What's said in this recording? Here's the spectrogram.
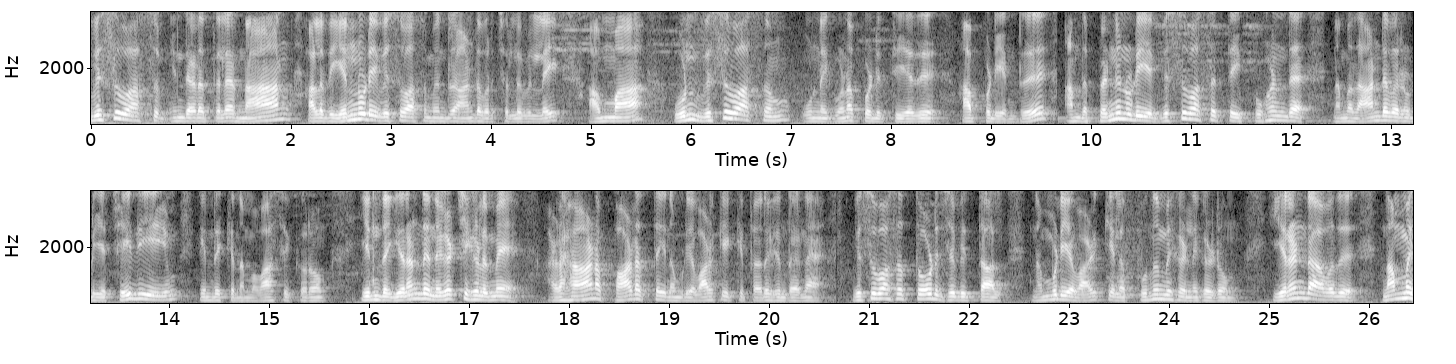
விசுவாசம் இந்த இடத்துல நான் அல்லது என்னுடைய விசுவாசம் என்று ஆண்டவர் சொல்லவில்லை. அம்மா உன் விசுவாசம் உன்னை குணப்படுத்தியது. அப்படி என்று அந்த பெண்ணினுடைய விசுவாசத்தை புகழ்ந்த நமது ஆண்டவருடைய செய்தியையும் இன்றைக்கு நம்ம வாசிக்கிறோம். இந்த இரண்டு நிகழ்ச்சிகளுமே அழகான பாடத்தை நம்முடைய வாழ்க்கைக்கு தருகின்றன. விசுவாசத்தோடு ஜெபித்தால் நம்முடைய வாழ்க்கையில் புதுமைகள் நிகழும். இரண்டாவது நம்மை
